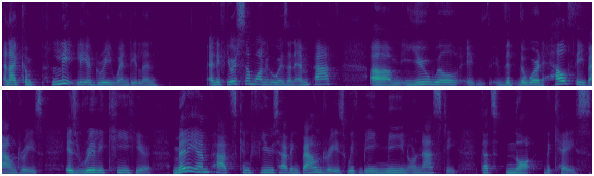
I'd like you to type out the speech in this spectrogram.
And I completely agree, Wendy Lynn. And if you're someone who is an empath, um, you will, the, the word healthy boundaries is really key here. Many empaths confuse having boundaries with being mean or nasty. That's not the case.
